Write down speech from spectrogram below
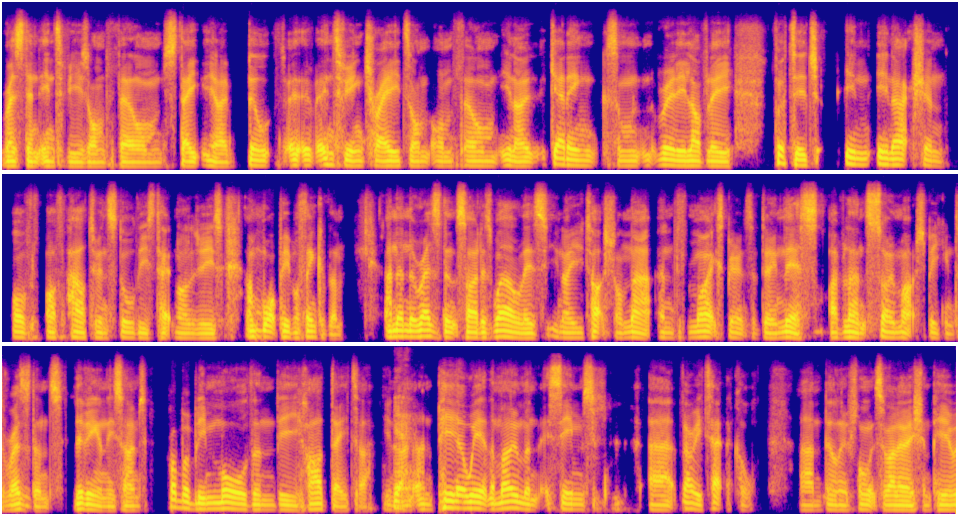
resident interviews on film, state you know, built uh, interviewing trades on on film. You know, getting some really lovely footage in in action of of how to install these technologies and what people think of them. And then the resident side as well is you know you touched on that. And from my experience of doing this i've learned so much speaking to residents living in these homes probably more than the hard data you know Yeah. and, and poe at the moment it seems uh, very technical. Um, building performance evaluation poe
